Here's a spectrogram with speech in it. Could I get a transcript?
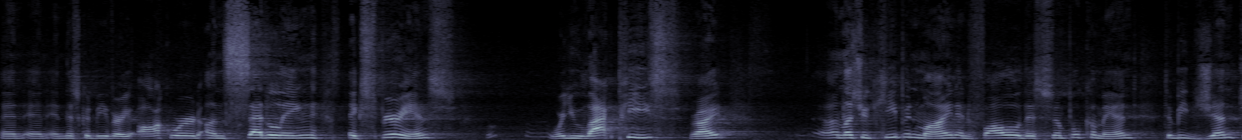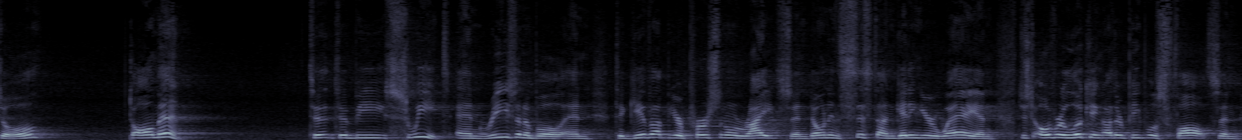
and, and, and this could be a very awkward, unsettling experience where you lack peace, right? Unless you keep in mind and follow this simple command to be gentle to all men, to, to be sweet and reasonable, and to give up your personal rights and don't insist on getting your way and just overlooking other people's faults and,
